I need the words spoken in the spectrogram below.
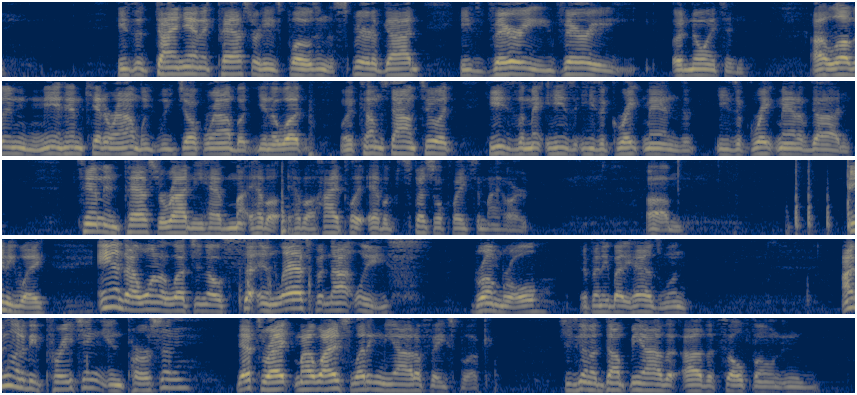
he's a dynamic pastor. He flows in the Spirit of God. He's very very anointed. I love him. Me and him kid around. We we joke around, but you know what? When it comes down to it, he's the he's he's a great man. He's a great man of God. Tim and Pastor Rodney have my, have a have a high place have a special place in my heart. Um. Anyway, and I want to let you know, and last but not least, drum roll, if anybody has one. I'm going to be preaching in person. That's right, my wife's letting me out of Facebook. She's going to dump me out of, the, out of the cell phone and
